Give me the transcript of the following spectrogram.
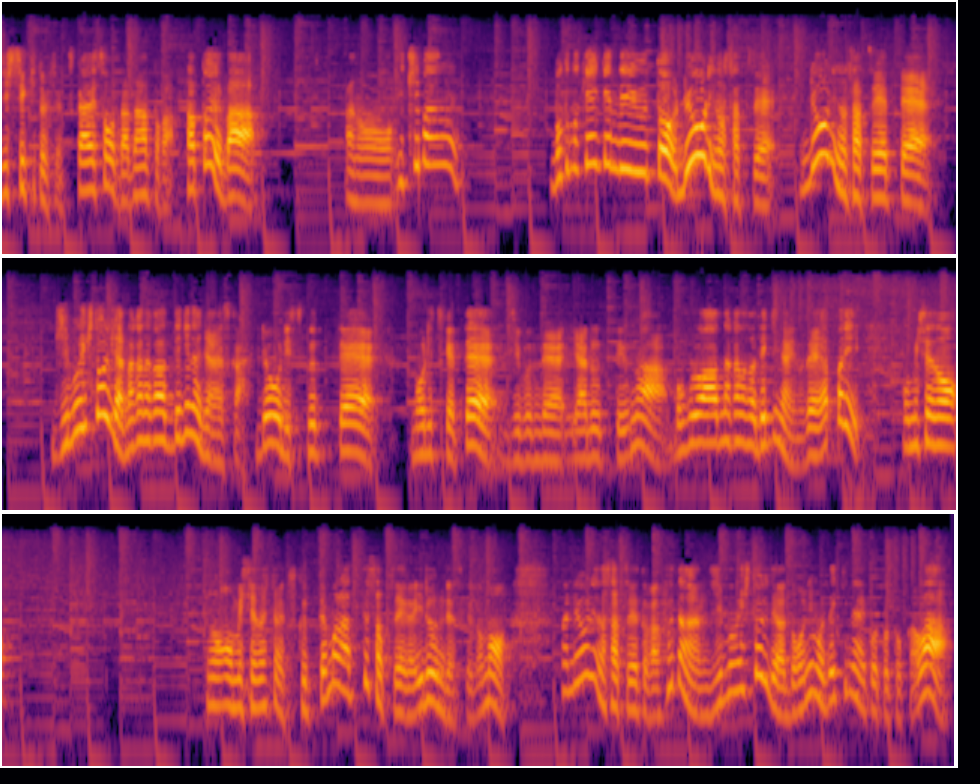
実績として使えそうだなとか、例えば、あの、一番、僕の経験で言うと、料理の撮影。料理の撮影って、自分一人じゃなかなかできないじゃないですか。料理作って、盛り付けて自分でやるっていうのは僕はなかなかできないので、やっぱりお店ののお店の人に作ってもらって撮影がいるんですけども、ま、料理の撮影とか普段自分一人ではどうにもできないこととかは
